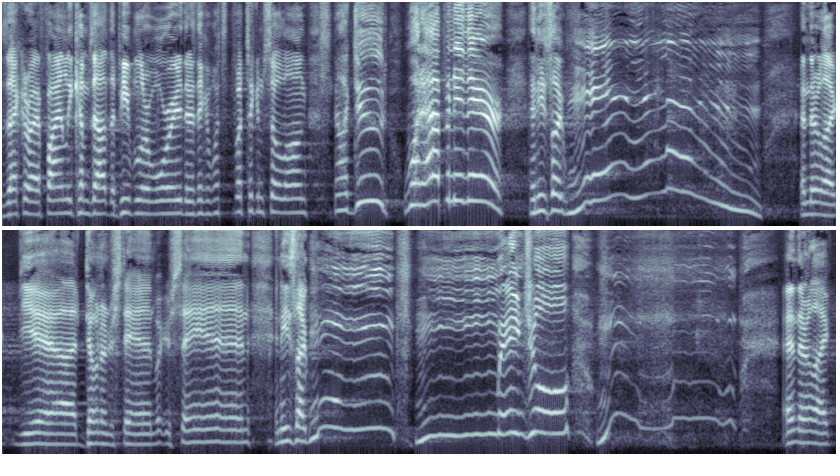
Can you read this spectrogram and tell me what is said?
Zechariah finally comes out. The people are worried. They're thinking, what, what took him so long? They're like, dude, what happened in there? And he's like, mm. And they're like, yeah, don't understand what you're saying. And he's like, mm, mm, angel. Mm. And they're like,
